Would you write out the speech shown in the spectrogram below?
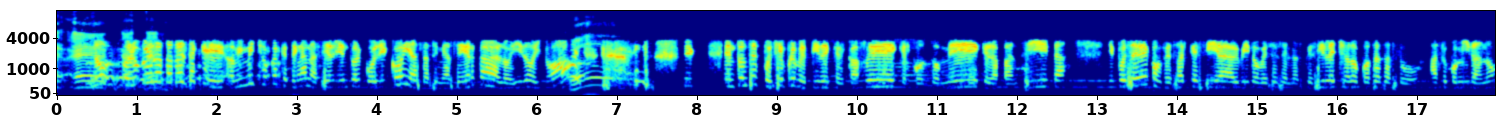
Eh, No, eh, lo peor eh, es de que a mí me choca que tengan así el viento alcohólico y hasta se me acerca al oído y no. Entonces, pues siempre me pide que el café, que el consomé, que la pancita. Y pues he de confesar que sí ha habido veces en las que sí le he echado cosas a su a su comida, ¿no?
